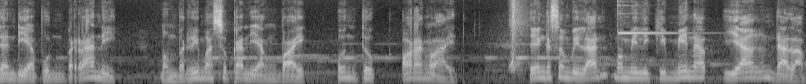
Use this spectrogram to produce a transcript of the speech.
dan dia pun berani memberi masukan yang baik untuk orang lain. Yang kesembilan, memiliki minat yang dalam.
